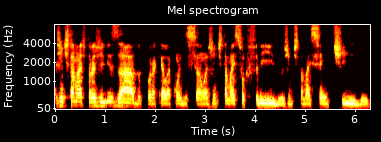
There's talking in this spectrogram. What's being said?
a gente está mais fragilizado por aquela condição, a gente está mais sofrido, a gente está mais sentido,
